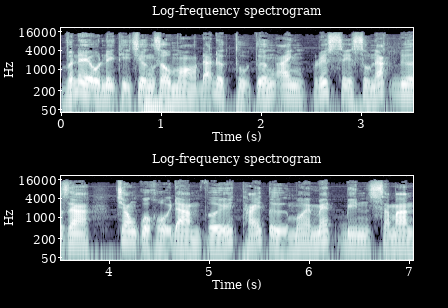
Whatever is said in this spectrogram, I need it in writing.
Vấn đề ổn định thị trường dầu mỏ đã được Thủ tướng Anh Rishi Sunak đưa ra trong cuộc hội đàm với Thái tử Mohammed bin Salman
